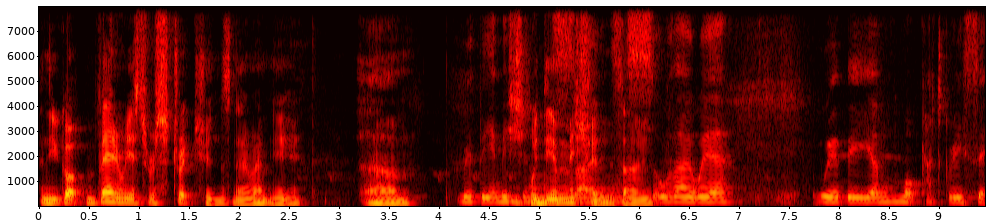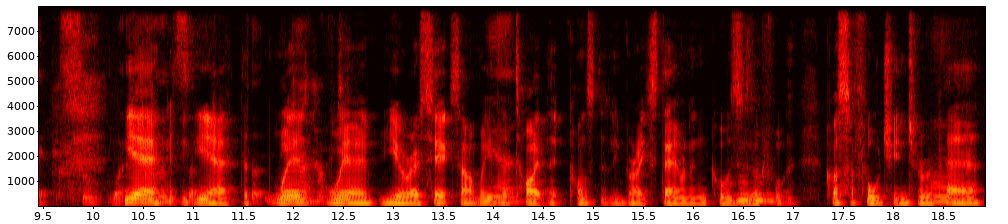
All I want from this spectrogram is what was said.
And you've got various restrictions now, haven't you? Um, With the emissions With the emission zones, zone. Although we're we're the um, what category six? Whatever, yeah, so- yeah. The, but we we're to- we're Euro six, aren't we? Yeah. The type that constantly breaks down and causes a fo- costs a fortune to repair.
